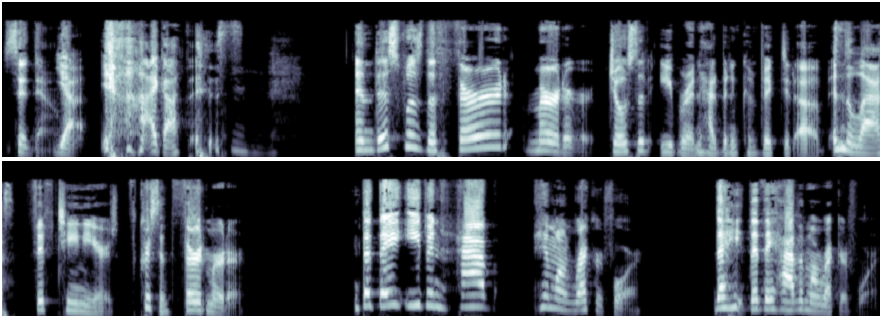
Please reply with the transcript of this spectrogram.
sit down. Yeah, yeah, I got this. Mhm. And this was the third murder Joseph Ebron had been convicted of in the last 15 years. Kristen, third murder That they even have him on record for. that he that they have him on record for.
